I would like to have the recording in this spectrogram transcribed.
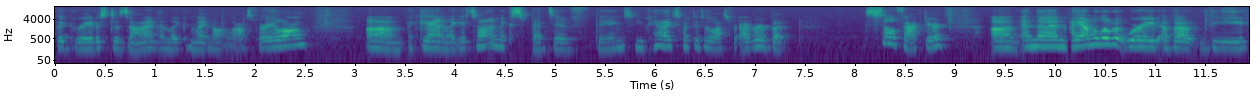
the greatest design and like might not last very long. Um, again, like it's not an expensive thing, so you can't expect it to last forever, but still a factor. Um, and then I am a little bit worried about the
